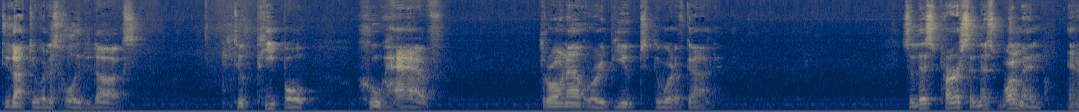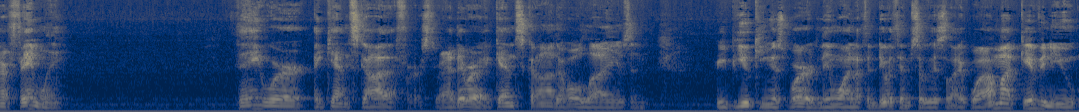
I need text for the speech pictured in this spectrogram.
Do not do what is holy to dogs. To people who have thrown out or rebuked the word of God. So this person, this woman, and her family they were against God at first, right? They were against God their whole lives and rebuking His word, and they wanted nothing to do with Him. So He's like, "Well, I'm not giving you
